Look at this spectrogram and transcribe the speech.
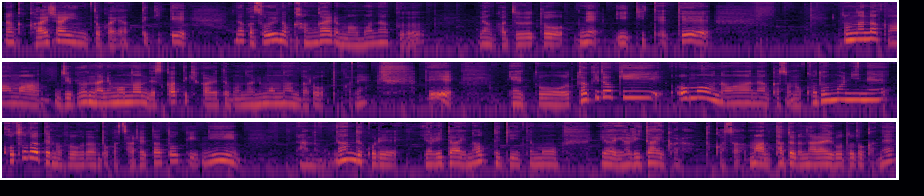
なんか会社員とかやってきてなんかそういうの考える間もなくなんかずっとね生きててそんな中まあ自分何者なんですかって聞かれても何者なんだろうとかね。でえっと、時々思うのはなんかその子供にね子育ての相談とかされた時にあのなんでこれやりたいのって聞いてもいややりたいからとかさまあ例えば習い事とかね。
